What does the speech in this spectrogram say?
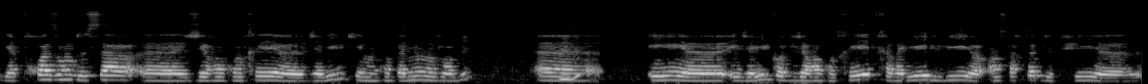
il y a trois ans de ça, euh, j'ai rencontré Jalil, qui est mon compagnon aujourd'hui. -hmm. Et, euh, et Jalil, quand je l'ai rencontré, travaillait lui euh, en start-up depuis, euh,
